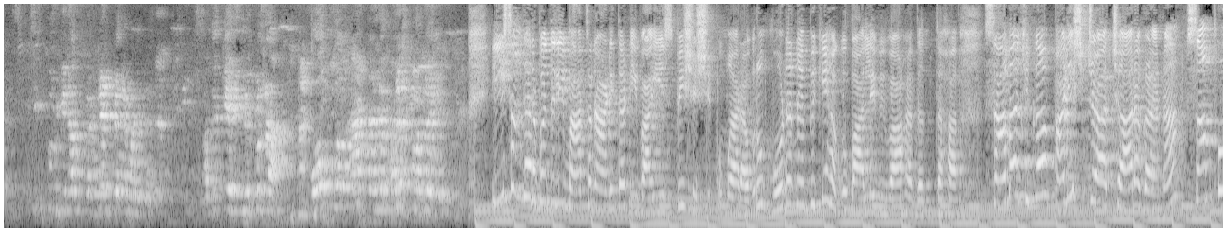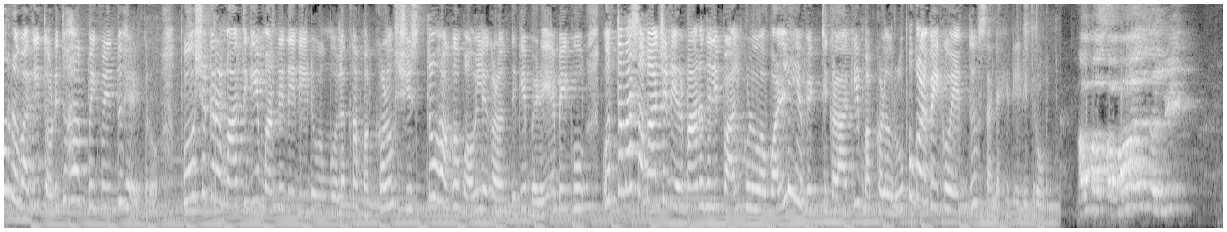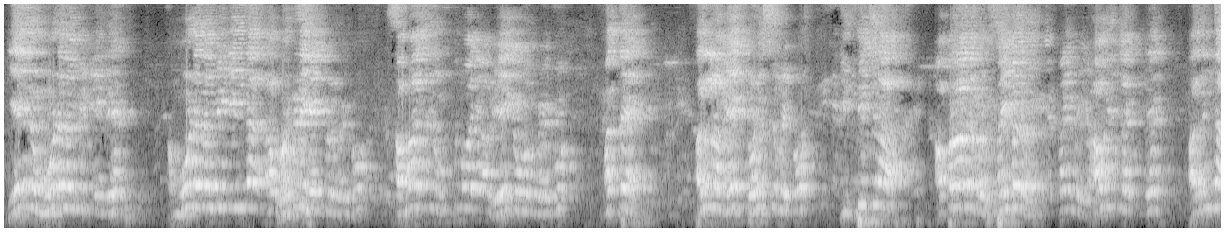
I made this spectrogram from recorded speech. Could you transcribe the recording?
ಚಿಕ್ಕ ಹುಡುಗಿನ ಪ್ರೆಗ್ನೆಂಟ್ ಬೇರೆ ಮಾಡಿದ್ದಾರೆ ಅದಕ್ಕೆ ನಿಮ್ಮಿಬ್ಬರನ್ನ ಪೋಕ್ಸೋ ಆಕ್ಟ್ ಅಲ್ಲಿ ಅರೆಸ್ಟ್ ಮಾಡ್ತಾ ಇದ್ದೀವಿ ಈ ಸಂದರ್ಭದಲ್ಲಿ ಮಾತನಾಡಿದ ಡಿವೈಎಸ್ಪಿ ಶಶಿಕುಮಾರ್ ಅವರು ಮೂಢನಂಬಿಕೆ ಹಾಗೂ ಬಾಲ್ಯ ವಿವಾಹದಂತಹ ಸಾಮಾಜಿಕ ಅನಿಷ್ಟಾಚಾರಗಳನ್ನ ಸಂಪೂರ್ಣವಾಗಿ ತೊಡೆದು ಹಾಕಬೇಕು ಎಂದು ಹೇಳಿದರು. ಪೋಷಕರ ಮಾತಿಗೆ ಮನ್ನಣೆ ನೀಡುವ ಮೂಲಕ ಮಕ್ಕಳು ಶಿಸ್ತು ಹಾಗೂ ಮೌಲ್ಯಗಳೊಂದಿಗೆ ಬೆಳೆಯಬೇಕು. ಉತ್ತಮ ಸಮಾಜ ನಿರ್ಮಾಣದಲ್ಲಿ ಪಾಲ್ಗೊಳ್ಳುವ ಒಳ್ಳೆಯ ವ್ಯಕ್ತಿಗಳಾಗಿ ಮಕ್ಕಳು ರೂಪುಗೊಳ್ಳಬೇಕು ಎಂದು ಸಲಹೆ ನೀಡಿದರು. ನಮ್ಮ ಸಮಾಜದಲ್ಲಿ ಏನು ಮೂಢನಂಬಿಕೆ ಇದೆ? ಆ ಮೂಢನಂಬಿಕೆಯಿಂದ ನಾವು ಹೊರಗಡೆ ಹೇಗೆ ಬರಬೇಕು? ಸಮಾಜದ ಉತ್ತಮವಾಗಿ ನಾವು ಹೇಗೆ ಹೋಗ್ಬೇಕು? ಮತ್ತೆ ಅದನ್ನ ನಾವು ಹೇಗೆ ತೊಡಗಿಸಬೇಕು? ಇತ್ತೀಚಿನ ಅಪರಾಧಗಳು, ಸೈಬರ್ ಕ್ರೈಮ್ ಯಾವ ರೀತಿ ಆಗ್ತಿದೆ? ಅದರಿಂದ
